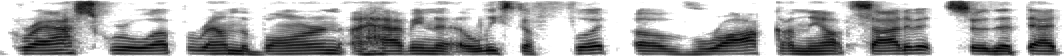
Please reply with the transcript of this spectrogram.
grass grow up around the barn, uh, having at least a foot of rock on the outside of it so that that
